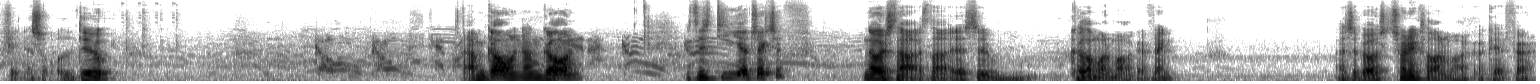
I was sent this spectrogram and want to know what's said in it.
I think that's what we'll do. I'm going, I'm going. Is this the objective? No, it's not, it's not. It's a kilometer mark, I think. I suppose. 20 kilometer mark. Okay, fair.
